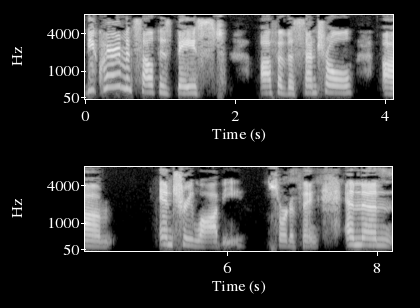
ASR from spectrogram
the aquarium itself is based off of a central um entry lobby sort of thing. And then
